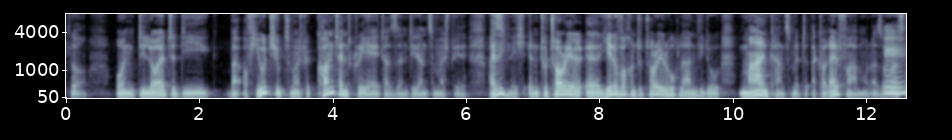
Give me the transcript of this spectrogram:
So. Und die Leute, die bei, auf YouTube zum Beispiel Content Creator sind, die dann zum Beispiel, weiß ich nicht, ein Tutorial, äh, jede Woche ein Tutorial hochladen, wie du malen kannst mit Aquarellfarben oder sowas.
